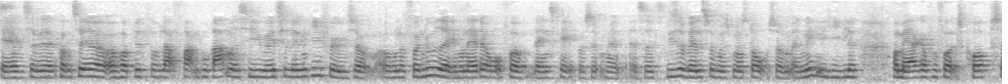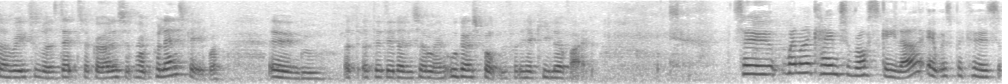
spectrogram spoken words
Ja, så vil jeg komme til at hoppe lidt for langt frem programmet og sige, at Rachel er energifølsom, og hun har fundet ud af, at hun er det over for landskaber simpelthen. Altså lige så vel som hvis man står som almindelig healer og mærker på folks krop, så har Rachel været i stand til at gøre det simpelthen på landskaber. Øhm, og, og det er det, der ligesom er udgangspunktet for det her kildearbejde. So when I came to Roskilde, it was because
